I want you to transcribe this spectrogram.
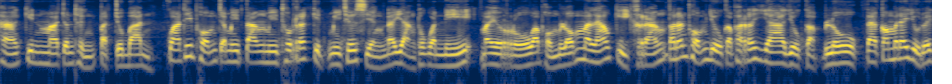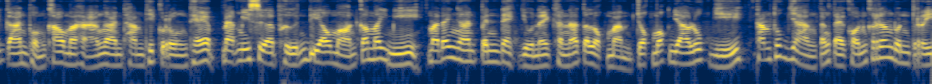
หากินมาจนถึงปัจจุบัน กว่าที่ผมจะมีตังมีธุรกิจมีชื่อเสียงได้อย่างทุกวันนี้ ไม่รู้ว่าผมล้มมาแล้วกี่ครั้ง ตอนนั้นผมอยู่กับภรรยาอยู่กับลูก แต่ก็ไม่ได้อยู่ด้วยกันผมเข้ามาหางานทำที่กรุงเทพแบบมีเสื่อผืนเดียวหมอนก็ไม่มี มาได้งานเป็นเด็กอยู่ในคณะตลกหม่ำจกมกยาวลูกหยีทำทุกอย่างตั้งแต่ขนเครื่องดนตรี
